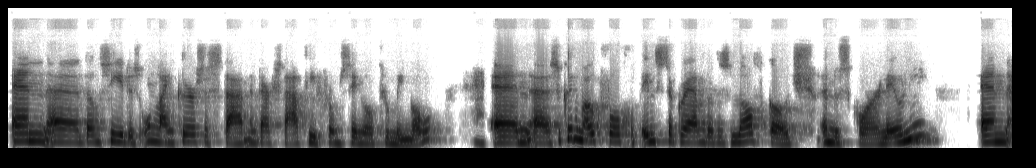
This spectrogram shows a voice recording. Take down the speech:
En uh, dan zie je dus online cursus staan en daar staat die From Single to Mingle. En uh, ze kunnen me ook volgen op Instagram, dat is lovecoach underscore Leonie. En uh,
